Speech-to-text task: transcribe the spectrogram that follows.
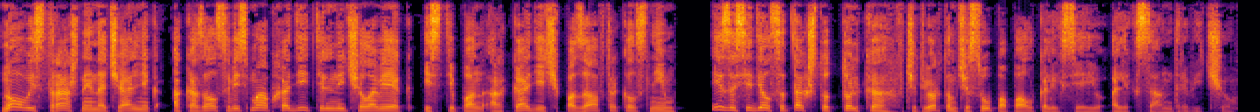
Новый страшный начальник оказался весьма обходительный человек, и Степан Аркадьевич позавтракал с ним и засиделся так, что только в четвертом часу попал к Алексею Александровичу.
